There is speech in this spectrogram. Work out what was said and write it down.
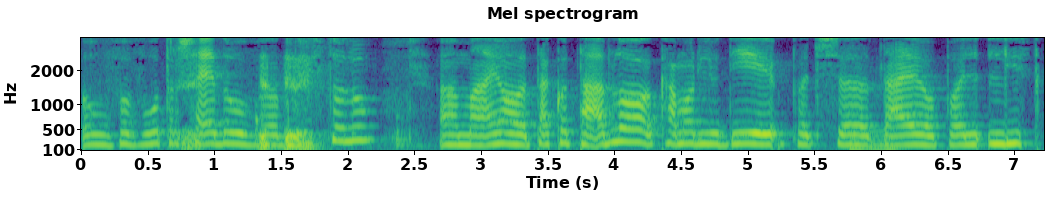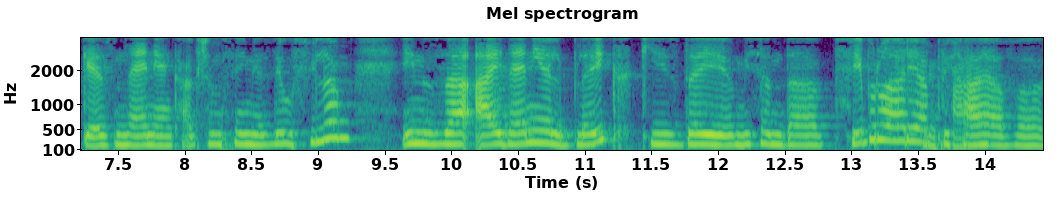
v Watershedu v Bristolu um, imajo tako tablo, kamor ljudje pač uh, dajo pa listke z mnenjem, kakšen se jim je zdel film. In za I. Daniel Blake, ki zdaj, mislim, da februarja prihaja v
